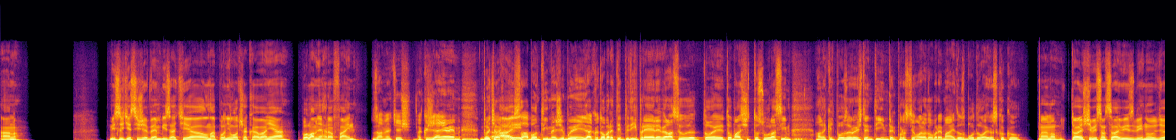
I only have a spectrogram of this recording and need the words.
Áno. Myslíte si, že Wemby zatiaľ naplnil očakávania? Podľa mňa hrá fajn. Za mňa tiež. Akože ja neviem, dočakali Aj- slabom týme, že bude ako dobre, tých, tých prejere veľa sú, to, je, to, máš, to súhlasím, ale keď pozoruješ ten tým, tak proste on hrá dobre, má aj dosť bodov, aj doskokov. Áno, to ešte by som chcel aj vyzvihnúť eh,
